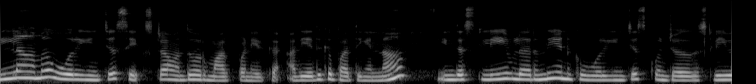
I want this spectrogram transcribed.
இல்லாமல் ஒரு இன்ச்சஸ் எக்ஸ்ட்ரா வந்து ஒரு மார்க் பண்ணியிருக்கேன் அது எதுக்கு பார்த்தீங்கன்னா இந்த ஸ்லீவ்லேருந்து எனக்கு ஒரு இன்ச்சஸ் கொஞ்சம் ஸ்லீவ்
